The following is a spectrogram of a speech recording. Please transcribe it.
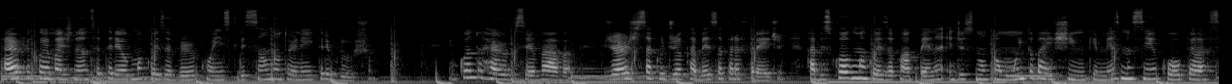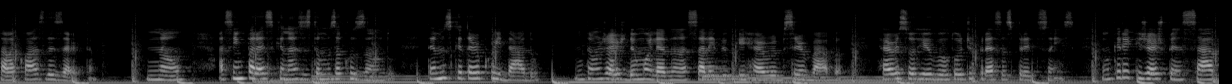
Harry ficou imaginando se teria alguma coisa a ver com a inscrição no torneio Tribruxo. Enquanto Harry observava, George sacudiu a cabeça para Fred, rabiscou alguma coisa com a pena e disse num tom muito baixinho que mesmo assim ecoou pela sala quase deserta. Não, assim parece que nós estamos acusando. Temos que ter cuidado. Então George deu uma olhada na sala e viu que Harry observava. Harry sorriu e voltou depressa às predições. Não queria que George pensava,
